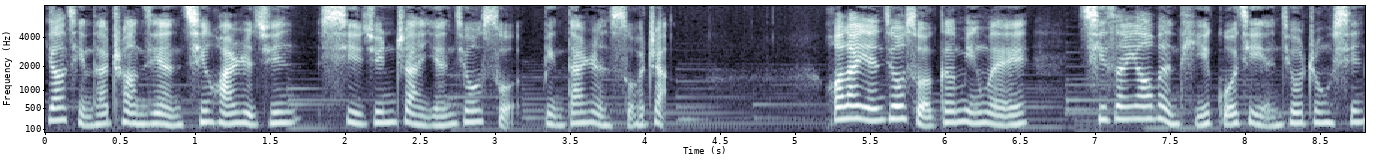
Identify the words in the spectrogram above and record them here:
邀请他创建侵华日军细菌战研究所，并担任所长。后来，研究所更名为“七三幺问题国际研究中心”。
